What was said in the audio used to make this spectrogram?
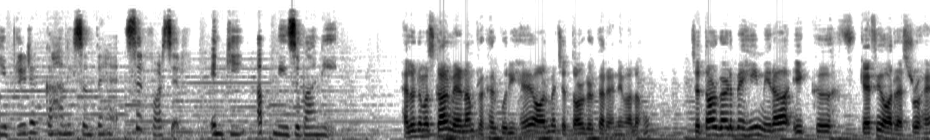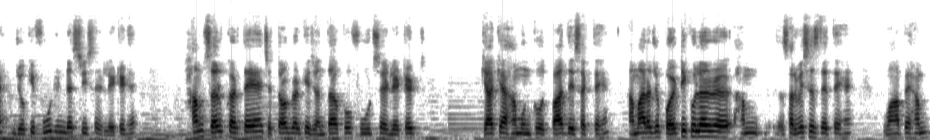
ये प्रेरक कहानी सुनते हैं सिर्फ़ और सिर्फ़ इनकी अपनी जुबानी। हेलो, नमस्कार, मेरा नाम प्रखर पुरी है और मैं चित्तौड़गढ़ का रहने वाला हूँ। चित्तौड़गढ़ में ही मेरा एक कैफ़े और रेस्टोरेंट है जो कि फ़ूड इंडस्ट्री से रिलेटेड है। हम सर्व करते हैं चित्तौड़गढ़ की जनता को फ़ूड से रिलेटेड क्या क्या हम उनको उत्पाद दे सकते हैं। हमारा जो पर्टिकुलर हम सर्विसेज़ देते हैं, वहाँ पे हम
